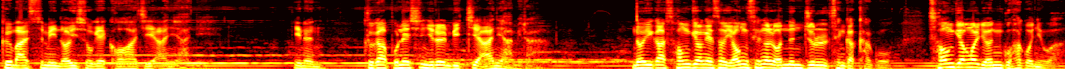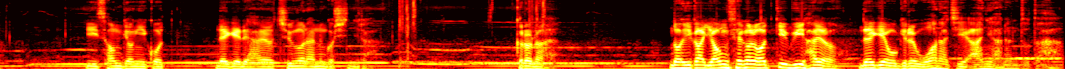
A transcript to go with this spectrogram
그 말씀이 너희 속에 거하지 아니하니 이는 그가 보내신 이를 믿지 아니함이라. 너희가 성경에서 영생을 얻는 줄 생각하고 성경을 연구하거니와 이 성경이 곧 내게 대하여 증언하는 것이니라. 그러나 너희가 영생을 얻기 위하여 내게 오기를 원하지 아니하는도다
